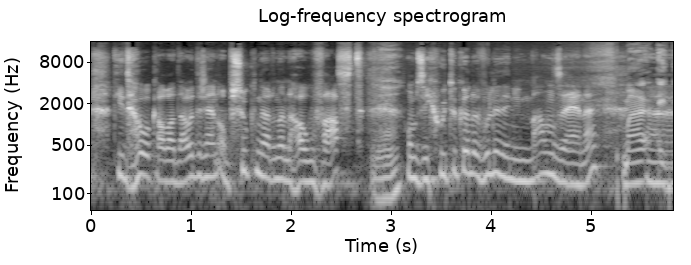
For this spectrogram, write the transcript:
die toch ook al wat ouder zijn op zoek naar een houvast ja. om zich goed te kunnen voelen in hun man zijn. Hè. Maar ik,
